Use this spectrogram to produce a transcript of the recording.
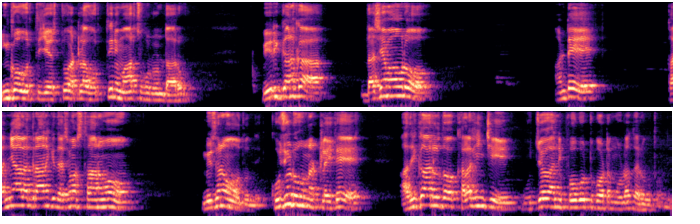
ఇంకో వృత్తి చేస్తూ అట్లా వృత్తిని మార్చుకుంటుంటారు. వీరికి గనక దశమంలో అంటే కన్యాలగ్నానికి దశమస్థానము దశమ స్థానము మిథునం అవుతుంది కుజుడు ఉన్నట్లయితే అధికారులతో కలహించి ఉద్యోగాన్ని పోగొట్టుకోవటం కూడా జరుగుతుంది.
